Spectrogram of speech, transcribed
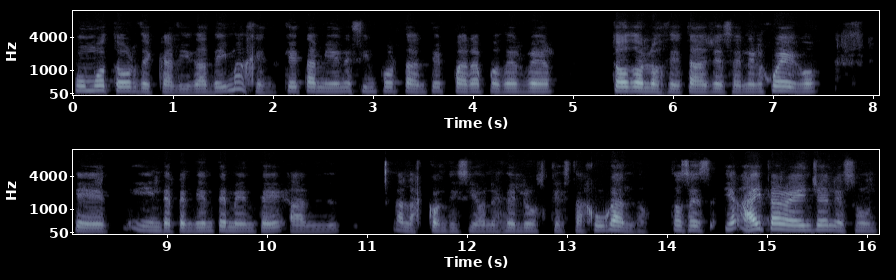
un motor de calidad de imagen, que también es importante para poder ver todos los detalles en el juego, eh, independientemente a las condiciones de luz que está jugando. Entonces, Hyper Engine es un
